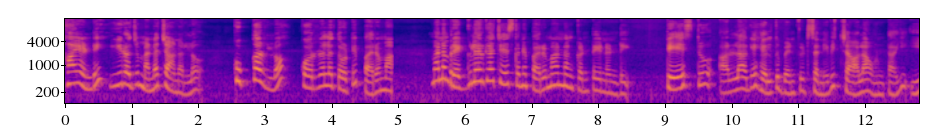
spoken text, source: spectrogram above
హాయ్ అండి. ఈరోజు మన ఛానల్లో కుక్కర్లో కొర్రలతోటి పరమా మనం రెగ్యులర్గా చేసుకునే పరిమాణం కంటేనండి టేస్ట్ అలాగే హెల్త్ బెనిఫిట్స్ అనేవి చాలా ఉంటాయి ఈ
